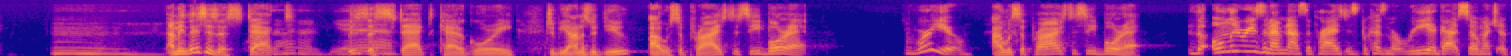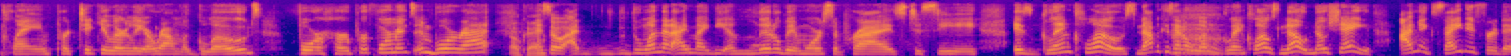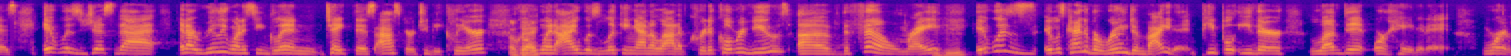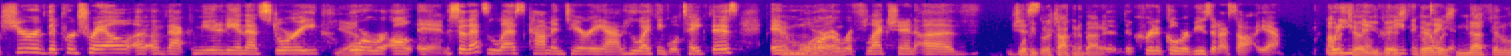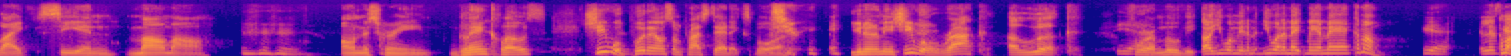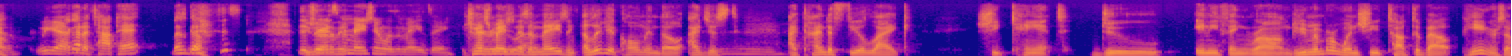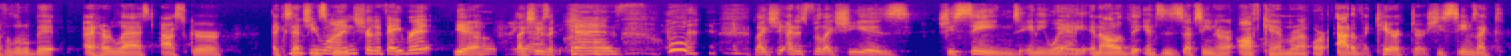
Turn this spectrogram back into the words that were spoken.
Mm, I mean, this is a well stacked. This is a stacked category. To be honest with you, I was surprised to see Borat. Were you? I was surprised to see Borat. The only reason I'm not surprised is because Maria got so much acclaim, particularly around the globes for her performance in Borat. Okay. And so I the one that I might be a little bit more surprised to see is Glenn Close. Not because I don't love Glenn Close. No, no shade. I'm excited for this. It was just that, and I really want to see Glenn take this Oscar to be clear. okay. But when I was looking at a lot of critical reviews of the film, right? Mhm. it was it was kind of a room divided people either loved it or hated it weren't sure of the portrayal of, of that community and that story Yeah. or were all in so that's less commentary on who i think will take this and, And more, more a reflection of what just people are talking about it. the, the critical reviews that i saw yeah I'm gonna you tell think you this: you there was it? nothing like seeing Mama on the screen. Glenn Close, she will Mhm. put on some prosthetics, boy. You know what I mean? She will rock a look yeah. for a movie. Oh, you want me to? You want to make me a man? Come on, yeah let's Come go on. we got I got a top hat. Let's go. the You know what I mean? transformation was amazing Transformation really is amazing. Olivia Colman, though, I just Mm. I kind of feel like she can't do anything wrong. Do you remember when she talked about peeing herself a little bit at her last Oscar when acceptance she won speech? for the favorite yeah, Oh like she was God, like, yes like she. I just feel like she is. She seems anyway in all of the instances I've seen her off camera or out of a character. She seems like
